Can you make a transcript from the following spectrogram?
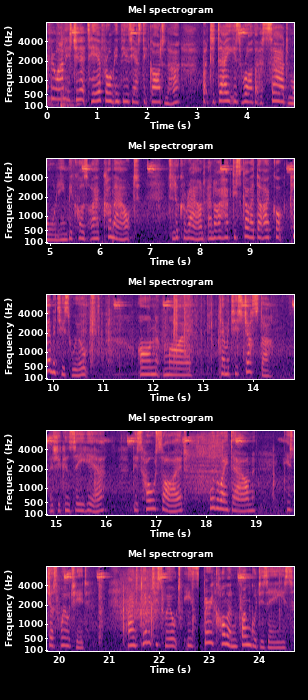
everyone, it's Jeanette here from Enthusiastic Gardener but today is rather a sad morning because I have come out to look around and I have discovered that I've got clematis wilt on my clematis justa as you can see here. This whole side all the way down is just wilted. And clematis wilt is very common fungal disease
